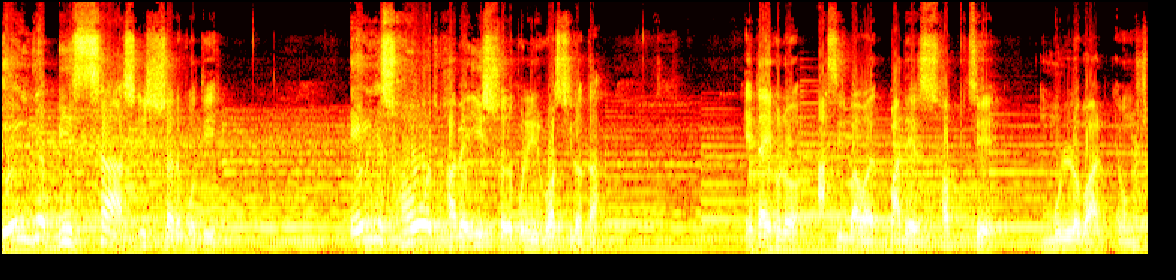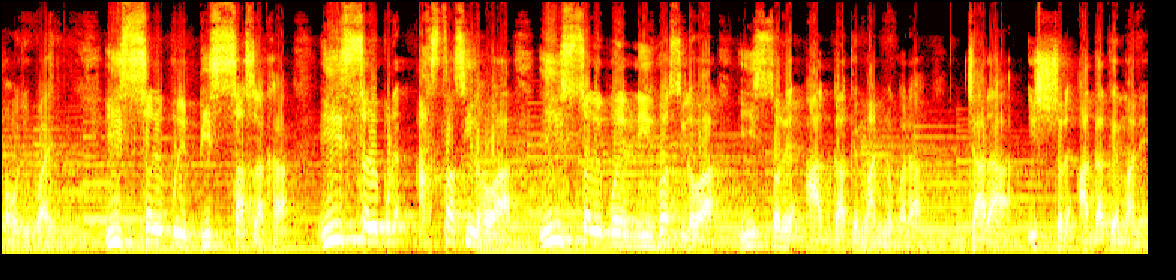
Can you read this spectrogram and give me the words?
এই যে বিশ্বাস ঈশ্বরের প্রতি, এই যে সহজভাবে ঈশ্বরের উপর নির্ভরশীলতা, এটাই হলো আশীর্বাদের সবচেয়ে মূল্যবান এবং সহজ উপায়। ঈশ্বরের উপরে বিশ্বাস রাখা, ঈশ্বরের উপরে আস্থাশীল হওয়া, ঈশ্বরের উপরে নির্ভরশীল হওয়া ঈশ্বরের আজ্ঞাকে মান্য করা। যারা ঈশ্বরের আজ্ঞাকে মানে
